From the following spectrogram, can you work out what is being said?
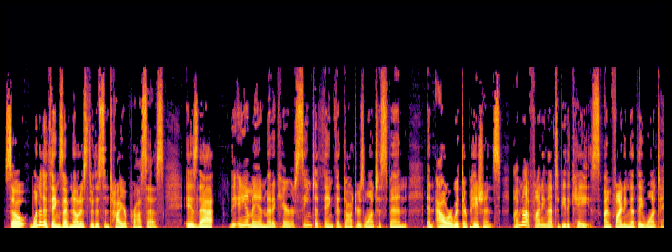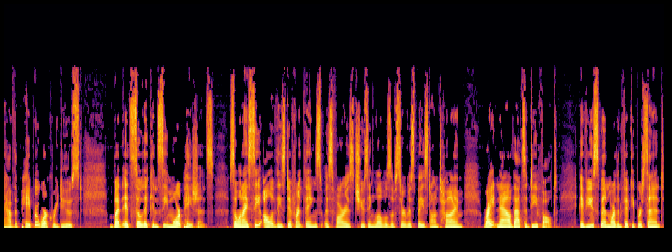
So, one of the things I've noticed through this entire process is that the AMA and Medicare seem to think that doctors want to spend an hour with their patients. I'm not finding that to be the case. I'm finding that they want to have the paperwork reduced, but it's so they can see more patients. So when I see all of these different things as far as choosing levels of service based on time, right now that's a default. If you spend more than 50%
